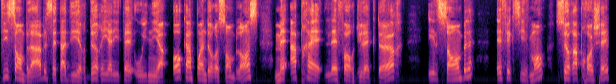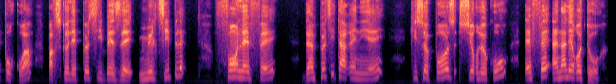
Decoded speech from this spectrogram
dissemblables, c'est-à-dire deux réalités où il n'y a aucun point de ressemblance, mais après l'effort du lecteur, il semble effectivement se rapprocher. Pourquoi? Parce que les petits baisers multiples font l'effet d'un petit araignée qui se pose sur le cou et fait un aller-retour.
